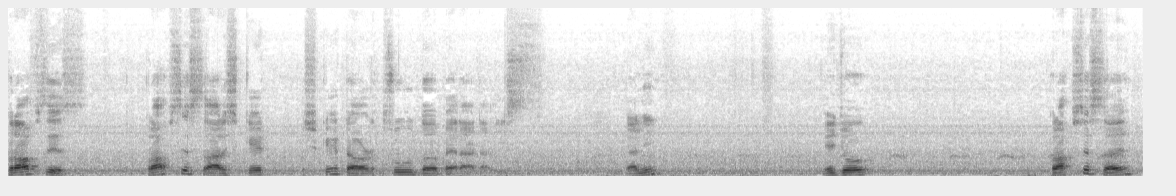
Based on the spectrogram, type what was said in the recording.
corpses corpses are scat scattered through the paradise. यानी ये जो क्रॉप्सिस है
